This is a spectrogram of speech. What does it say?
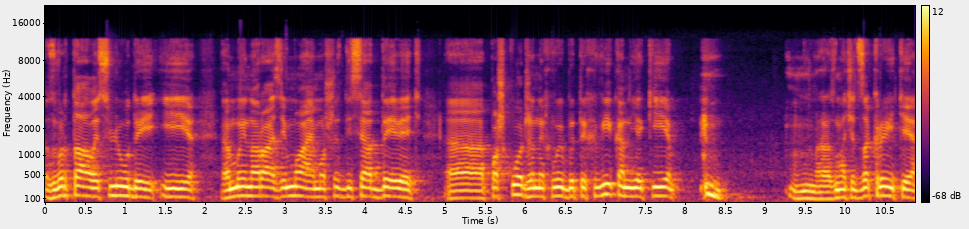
звертались люди, і ми наразі маємо 69 е, пошкоджених вибитих вікон, які е, значить, закриті,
